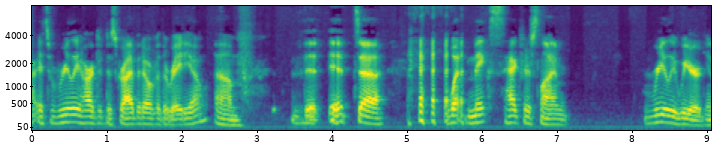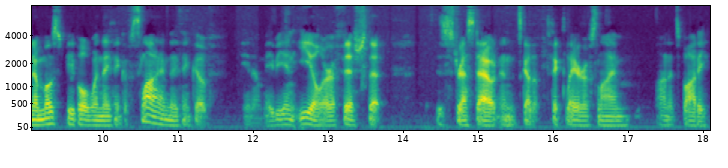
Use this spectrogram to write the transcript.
it's really hard to describe it over the radio. Um, that it uh, what makes hagfish slime really weird. You know, most people when they think of slime, they think of you know, maybe an eel or a fish that is stressed out and it's got a thick layer of slime on its body,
